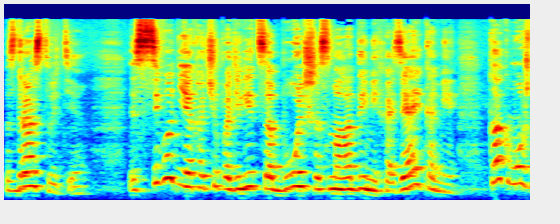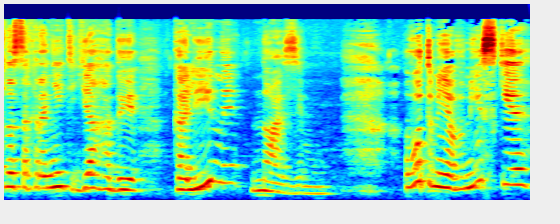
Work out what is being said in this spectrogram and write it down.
Здравствуйте! Сегодня я хочу поделиться больше с молодыми хозяйками, как можно сохранить ягоды калины на зиму. Вот у меня в миске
